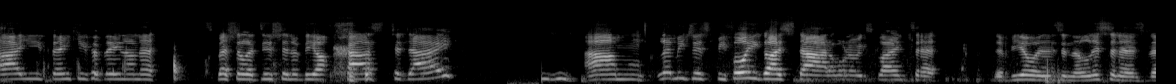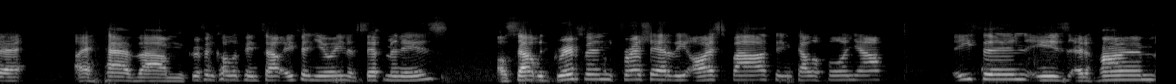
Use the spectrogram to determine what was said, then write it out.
are you? Thank you for being on a special edition of the Opcast today. Um, let me just, before you guys start, I want to explain to the viewers and the listeners that I have um, Griffin Colapinto, Ethan Ewing, and Seth Moniz. I'll start with Griffin, fresh out of the ice bath in California. Ethan is at home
